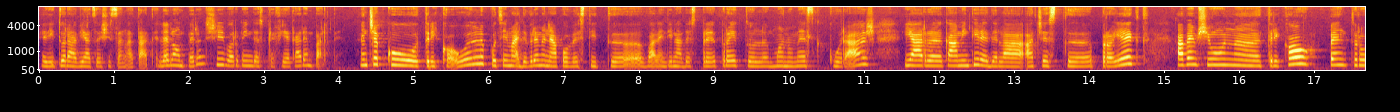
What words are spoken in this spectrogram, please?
editura Viață și Sănătate. Le luăm pe rând și vorbim despre fiecare în parte. Încep cu tricoul. Puțin mai devreme ne-a povestit uh, Valentina despre proiectul Mă numesc Curaj, iar uh, ca amintire de la acest uh, proiect avem și un tricou pentru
